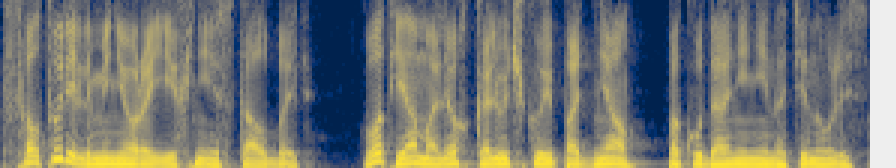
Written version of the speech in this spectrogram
Схалтурили минеры ихние, стал быть. Вот я малех колючку и поднял, покуда они не натянулись.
